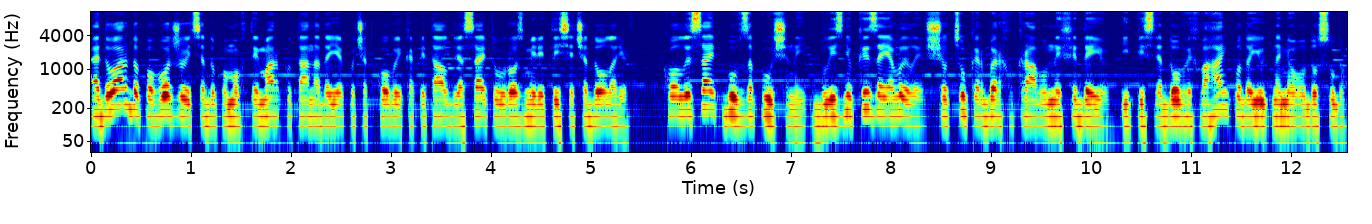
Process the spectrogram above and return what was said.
Едуардо погоджується допомогти Марку та надає початковий капітал для сайту у розмірі 1000 доларів. Коли сайт був запущений, близнюки заявили, що Цукерберг вкрав у них ідею, і після довгих вагань подають на нього до суду.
